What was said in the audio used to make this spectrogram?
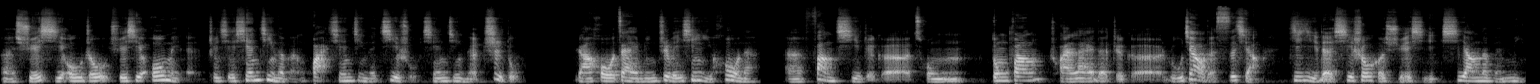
呃学习欧洲、学习欧美的这些先进的文化、先进的技术、先进的制度，然后在明治维新以后呢，呃，放弃这个从东方传来的这个儒教的思想，积极的吸收和学习西洋的文明。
